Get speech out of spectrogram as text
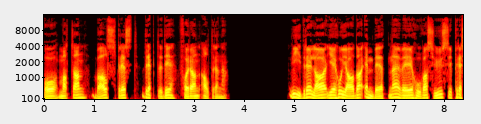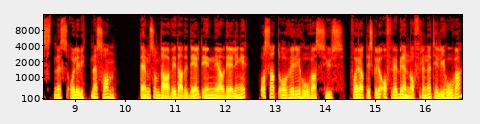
og Matan, Baals prest, drepte de foran altrene. Videre la Jehojada embetene ved Jehovas hus i prestenes og levittenes hånd, dem som David hadde delt inn i avdelinger, og satt over Jehovas hus, for at de skulle offre brennoffrene til Jehova,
